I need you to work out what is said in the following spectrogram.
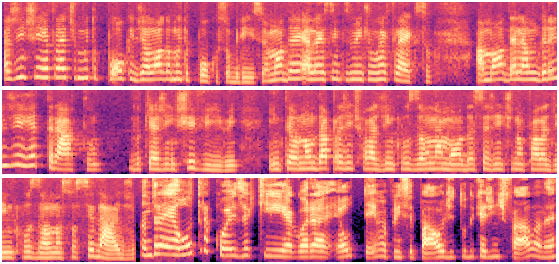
A gente reflete muito pouco e dialoga muito pouco sobre isso. A moda ela é simplesmente um reflexo. A moda ela é um grande retrato do que a gente vive. Então não dá pra gente falar de inclusão na moda se a gente não fala de inclusão na sociedade. André, outra coisa que agora é o tema principal de tudo que a gente fala, né?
